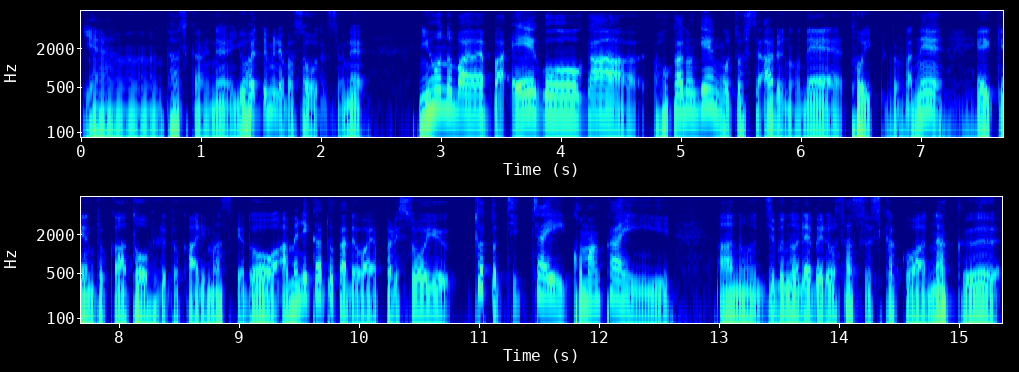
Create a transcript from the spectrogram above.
Yeah. うん確かにね。言われてみればそうですよね。日本の場合はやっぱ英語が他の言語としてあるので、トイックとかね、英検とかトーフルとかありますけど、アメリカとかではやっぱりそういうちょっとちっちゃい細かい、あの、自分のレベルを指す資格はなく、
